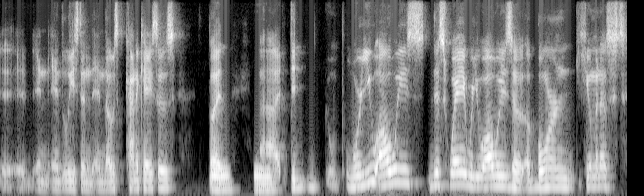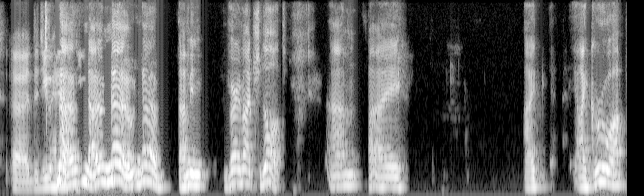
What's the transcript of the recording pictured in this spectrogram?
in, in, at least in, in those kind of cases. But mm-hmm. uh, did were you always this way? Were you always a, a born humanist? Uh, did you have? No, no, no, no. I mean, very much not. Um, I, I, I grew up.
